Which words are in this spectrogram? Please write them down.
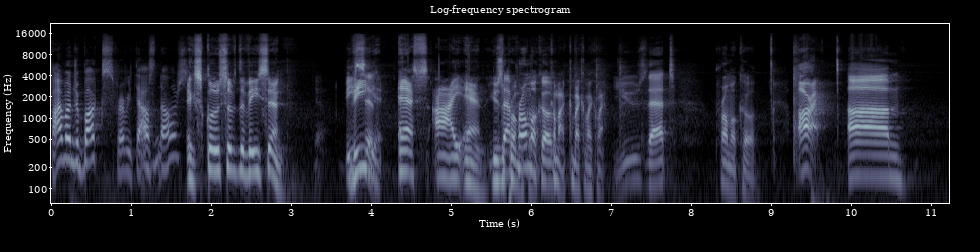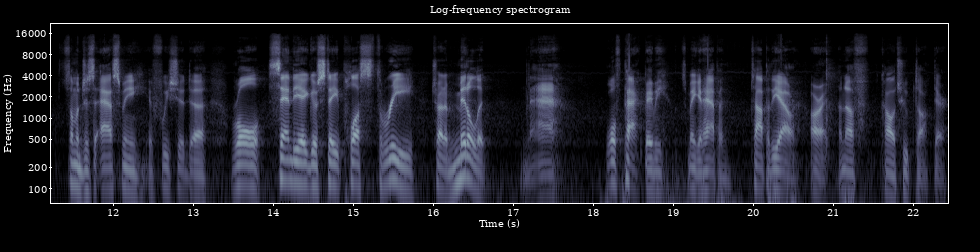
500 bucks for every thousand dollars? Exclusive to VSIN. VSIN. V-S-I-N. Use that promo code. Come on, come on, come on, come on. Use that promo code. All right. Um, someone just asked me if we should uh, roll San Diego State plus three, try to middle it. Nah. Wolfpack, baby. Let's make it happen. Top of the hour. All right. Enough college hoop talk there.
